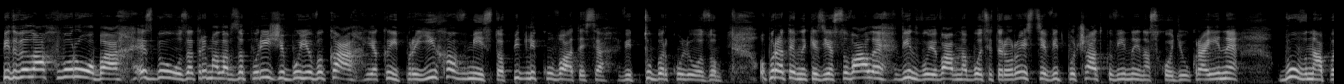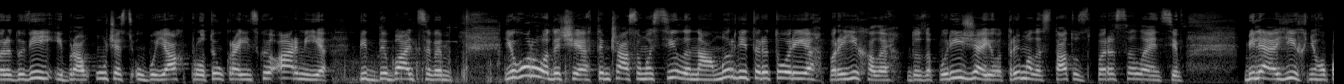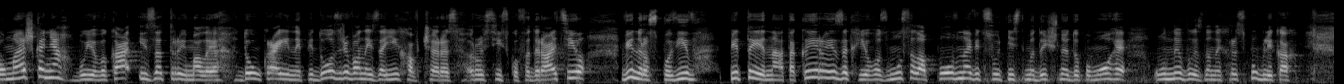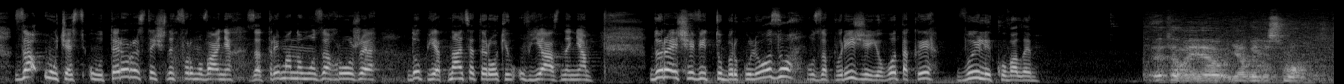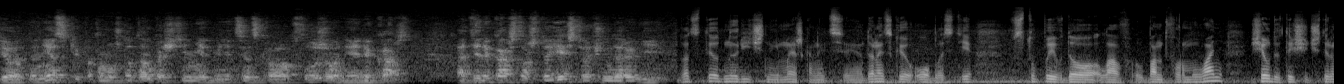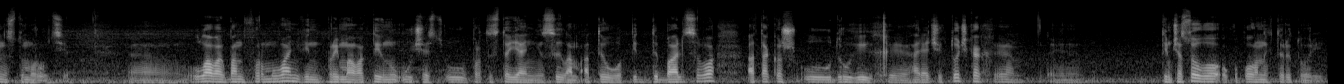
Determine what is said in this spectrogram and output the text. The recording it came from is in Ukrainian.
Підвела хвороба. СБУ затримала в Запоріжжі бойовика, який приїхав в місто підлікуватися від туберкульозу. Оперативники з'ясували, він воював на боці терористів від початку війни на сході України, був на передовій і брав участь у боях проти української армії під Дебальцевим. Його родичі тим часом осіли на мирній території, переїхали до Запоріжжя і отримали статус переселенців. Біля їхнього помешкання бойовика і затримали. До України підозрюваний заїхав через Російську Федерацію. Він розповів, піти на такий ризик його змусила повна відсутність медичної допомоги у невизнаних республіках. За участь у терористичних формуваннях затриманому загрожує до 15 років ув'язнення. До речі, від туберкульозу у Запоріжжі його таки вилікували. Этого я, я бы не смог сделать в Донецке, потому что там почти нет медицинского обслуживания и лекарств. А те лекарства, что есть, очень дорогие. 21-річний мешканець е, Донецької області вступив до лав бандформувань ще у 2014 році. Е, У лавах бандформувань він приймав активну участь у протистоянні силам АТО під Дебальцево, а також у других е, гарячих точках тимчасово окупованих територій.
